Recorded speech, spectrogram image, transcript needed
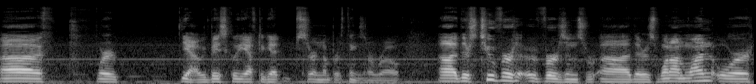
Uh, where, yeah, we basically have to get a certain number of things in a row. Uh, there's two ver- versions. Uh, there's one on one or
